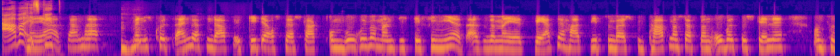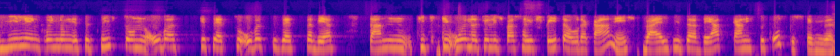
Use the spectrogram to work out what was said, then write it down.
Aber es naja, geht Sandra, wenn ich kurz einwerfen darf, es geht ja auch sehr stark um, worüber man sich definiert. Also wenn man jetzt Werte hat, wie zum Beispiel Partnerschaft an oberster Stelle und Familiengründung ist jetzt nicht so ein oberstgesetz, so oberstgesetzter Wert, dann tickt die Uhr natürlich wahrscheinlich später oder gar nicht, weil dieser Wert gar nicht so groß geschrieben wird.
